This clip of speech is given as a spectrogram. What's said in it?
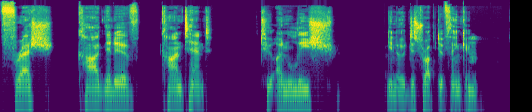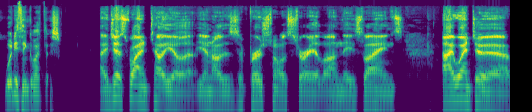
fresh cognitive content to unleash, you know, disruptive thinking. Mm. What do you think about this? I just want to tell you, uh, you know, there's a personal story along these lines. I went to a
